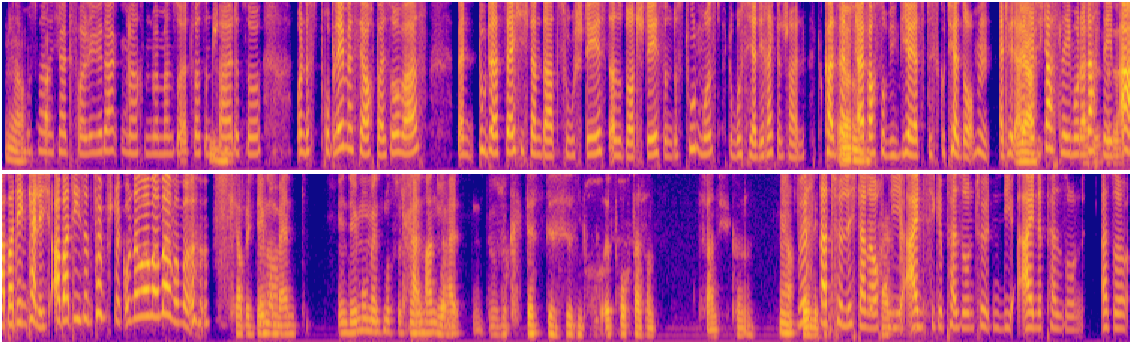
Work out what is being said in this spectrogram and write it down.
da Ja. muss man sich halt voll die Gedanken machen, wenn man so etwas Mhm. entscheidet. So. Und das Problem ist ja auch bei sowas, wenn du tatsächlich dann dazu stehst, also dort stehst und das tun musst, du musst dich ja direkt entscheiden. Du kannst ja, Ja. nicht einfach so wie wir jetzt diskutieren, so, hm, entweder Ja. ich das Leben oder Also, das Leben. das- Ah, aber den kenne ich, aber die sind fünf Stück und Ich glaube, in dem Genau. Moment In dem Moment musst du schnell kannst du handeln. halt. Du, du, das, das ist ein Bruch, Bruchteil von 20 Sekunden. ja. Du wirst natürlich dann auch die einzige Person töten, die eine Person. Also,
